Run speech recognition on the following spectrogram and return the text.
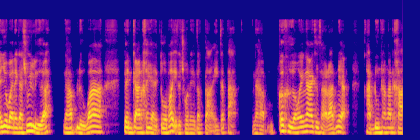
นโยบายในการช่วยเหลือ นะครับ หรือว่าเป็นการขยายตัวภาคเอกชนในต่าง ๆ เองก็ตามนะครับ ก็คือเอาง่ายๆคือสหรัฐเนี่ยขาดดุลทางการค้า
